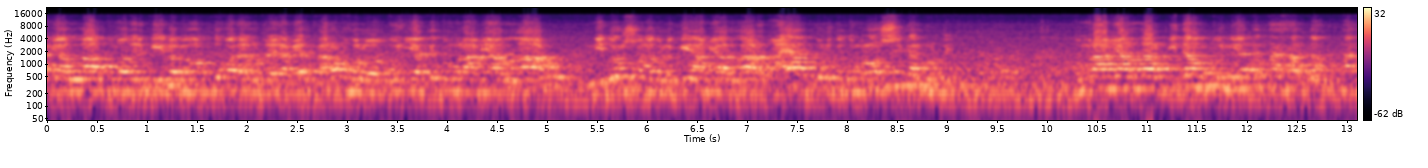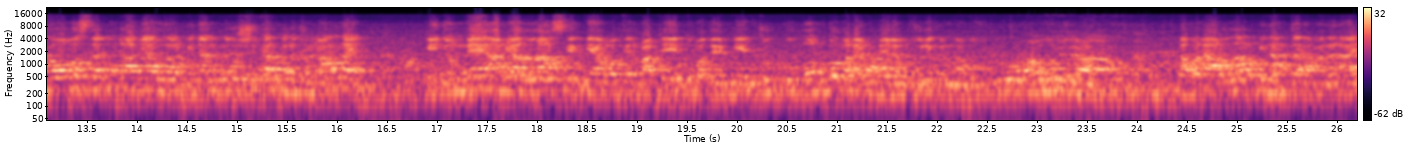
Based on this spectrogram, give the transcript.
আমি আল্লাহ তোমাদেরকে এইভাবে অন্ত বানায় উঠাইলাম এর কারণ হলো দুনিয়াতে তোমরা আমি আল্লাহ, নিদর্শনগুলোকে আমি আল্লাহর আয়াতগুলোকে তোমরা অস্বীকার করতে তোমরা আমি আল্লাহর বিধান দুনিয়াতে থাকা অবস্থায় তোমরা আমি আল্লাহর বিধানকে অস্বীকার করেছ, মানো নাই? এই জন্যে আমি আল্লাহ আজকে কেয়ামতের মাঠে তোমাদেরকে চক্ষু বন্ধ বানায় উঠাইলাম। জোরে না তাহলে আল্লাহর বিধান যারা মানে নাই,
